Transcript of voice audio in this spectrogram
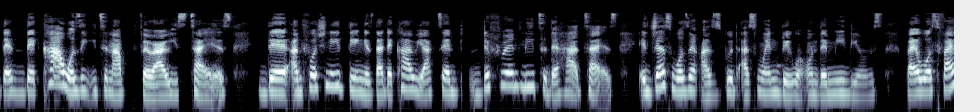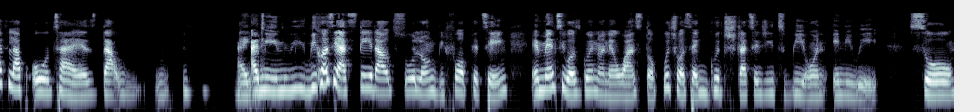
the the car wasn't eating up Ferrari's tires. The unfortunate thing is that the car reacted differently to the hard tires. It just wasn't as good as when they were on the mediums. But it was five lap old tires that I, I mean, we, because he had stayed out so long before pitting, it meant he was going on a one stop, which was a good strategy to be on anyway. So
